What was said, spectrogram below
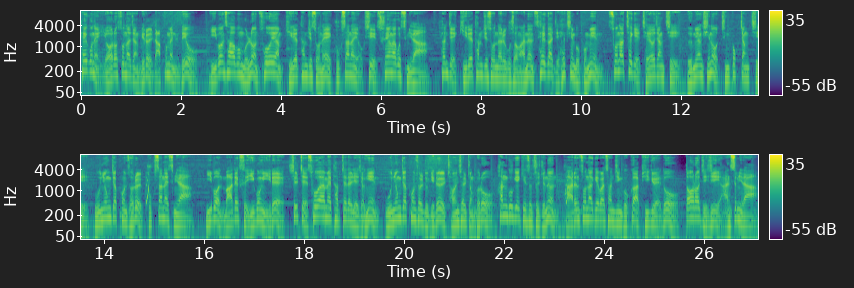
해군의 여러 소나 장비를 납품했는데요. 이번 사업은 물론 소해함 기뢰탐지 소나의 국산화 역시 수행하고 있습니다. 현재 기뢰 탐지 소나를 구성하는 세 가지 핵심 부품인 소나 체계 제어 장치, 음향 신호 증폭 장치, 운용자 콘솔을 국산화했습니다. 이번 MADEX 2021에 실제 소해함에 탑재될 예정인 운용자 콘솔 두 기를 전시할 정도로 한국의 기술 수준은 다른 소나 개발 선진국과 비교해도 떨어지지 않습니다.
